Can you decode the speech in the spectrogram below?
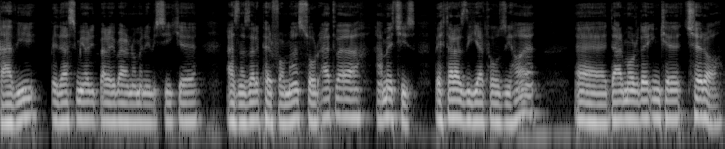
قوی به دست میارید برای برنامه نویسی که از نظر پرفورمنس سرعت و همه چیز بهتر از دیگر توضیح در مورد اینکه چرا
